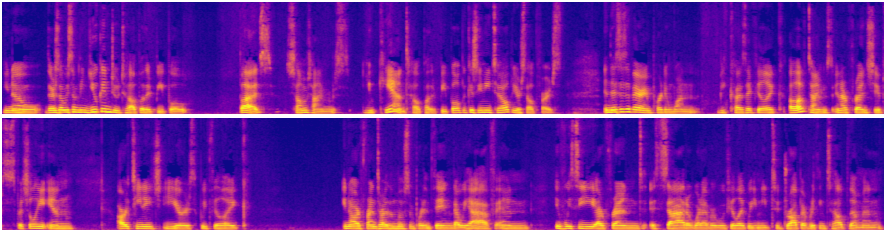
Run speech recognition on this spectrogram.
you know there's always something you can do to help other people but sometimes you can't help other people because you need to help yourself first. And this is a very important one because I feel like a lot of times in our friendships, especially in our teenage years, we feel like you know our friends are the most important thing that we have. And if we see our friend is sad or whatever, we feel like we need to drop everything to help them. And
